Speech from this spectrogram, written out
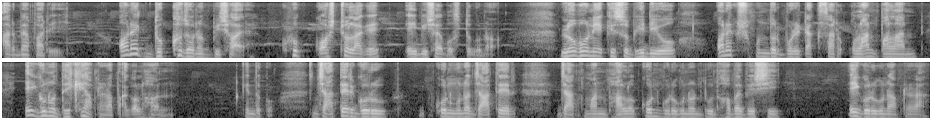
আর ব্যাপারী। অনেক দুঃখজনক বিষয়। খুব কষ্ট লাগে এই বিষয়বস্তুগুলো। লোভনীয় কিছু ভিডিও, অনেক সুন্দর বড়ি টাকসার ওলান পালান এইগুলো দেখে আপনারা পাগল হন। কিন্তু জাতের গরু কোনগুলো জাতের জাতমান ভালো, কোন গরুগুলোর দুধ হবে বেশি, এই গরুগুলো আপনারা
